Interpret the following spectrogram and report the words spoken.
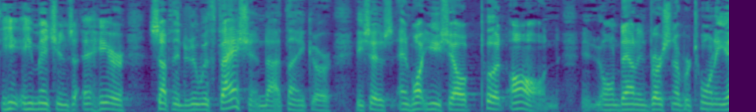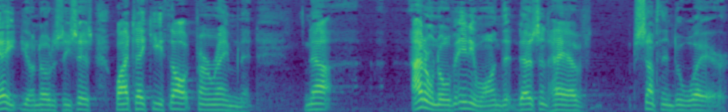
He, he mentions here something to do with fashion, I think, or he says, and what ye shall put on. On down in verse number 28, you'll notice he says, Why take ye thought for raiment? Now, I don't know of anyone that doesn't have something to wear.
